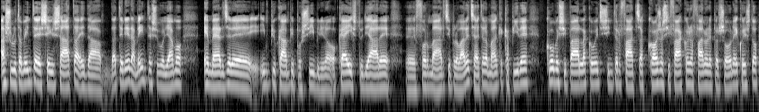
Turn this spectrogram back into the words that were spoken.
assolutamente sensata e da, da tenere a mente se vogliamo emergere in più campi possibili, no? ok studiare, eh, formarci, provare eccetera, ma anche capire come si parla, come ci si interfaccia, cosa si fa, cosa fanno le persone e questo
